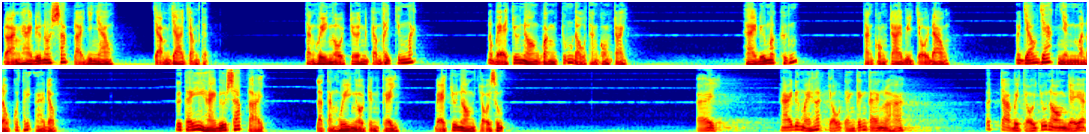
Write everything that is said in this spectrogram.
Đoạn hai đứa nó sáp lại với nhau, Chạm da chạm thịt. Thằng Huy ngồi trên cảm thấy chướng mắt. Nó bẻ chuối non quăng trúng đầu thằng con trai. Hai đứa mất hứng. Thằng con trai bị chội đau. Nó giáo giác nhìn mà đâu có thấy ai đâu. Cứ thấy hai đứa sáp lại, Là thằng Huy ngồi trên cây, Bẻ chuối non chội xuống. Ê, Hai đứa mày hết chỗ tẹn tén tẹn rồi hả? Ít ra bị chội chuối non vậy á,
